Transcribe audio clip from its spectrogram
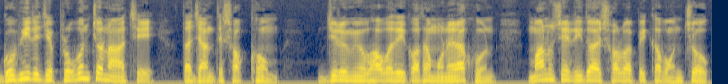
গভীরে যে প্রবঞ্চনা আছে, তা জানতে সক্ষম। জিরমীয় ভাবাদের কথা মনে রাখুন, মানুষের হৃদয় সর্বাপেক্ষা বঞ্চক।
